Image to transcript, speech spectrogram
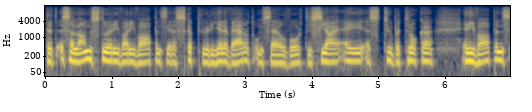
dit is 'n lang storie waar die wapens deur 'n skip deur die hele wêreld omseil word. Die CIA is toe betrokke en die wapens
